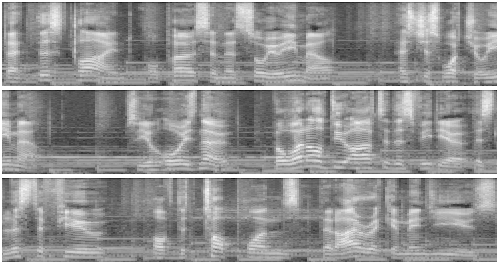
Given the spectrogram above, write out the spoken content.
that this client or person that saw your email has just watched your email. So you'll always know. But what I'll do after this video is list a few of the top ones that I recommend you use.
